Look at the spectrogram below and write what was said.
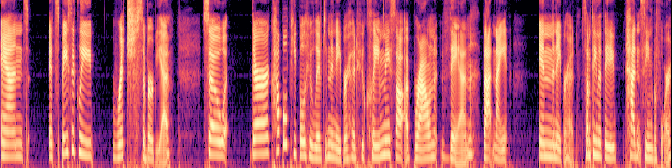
And it's basically rich suburbia. So, there are a couple people who lived in the neighborhood who claim they saw a brown van that night in the neighborhood, something that they hadn't seen before.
